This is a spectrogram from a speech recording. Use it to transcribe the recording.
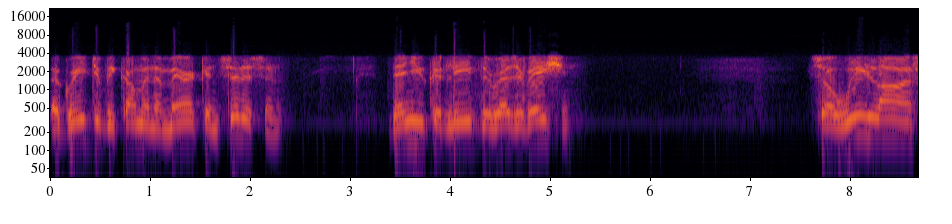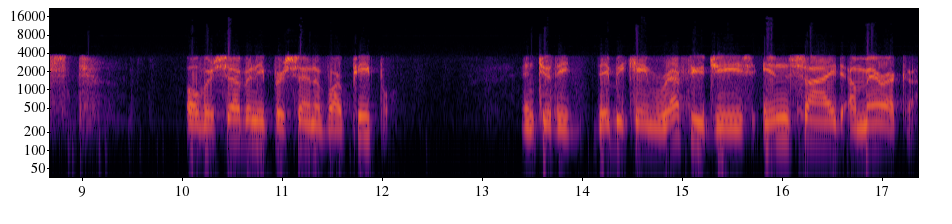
agreed to become an American citizen, then you could leave the reservation. So we lost over 70% of our people into the they became refugees inside America.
